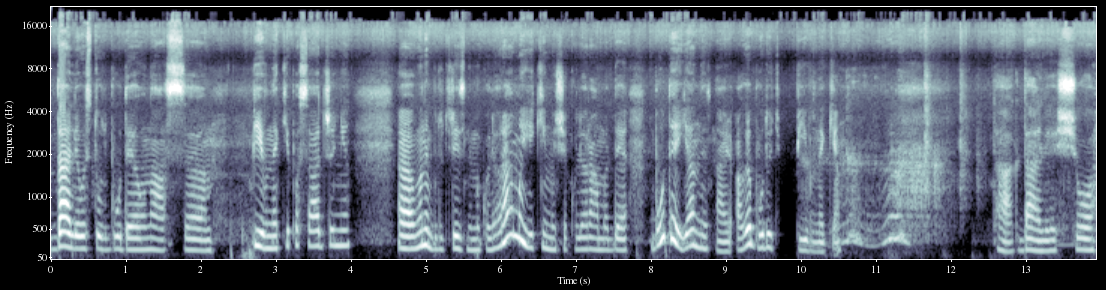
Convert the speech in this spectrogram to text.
Далі ось тут буде у нас е, півники посаджені. Е, Вони будуть різними кольорами, якими ще кольорами де буде, я не знаю, але будуть півники. Так, далі, що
